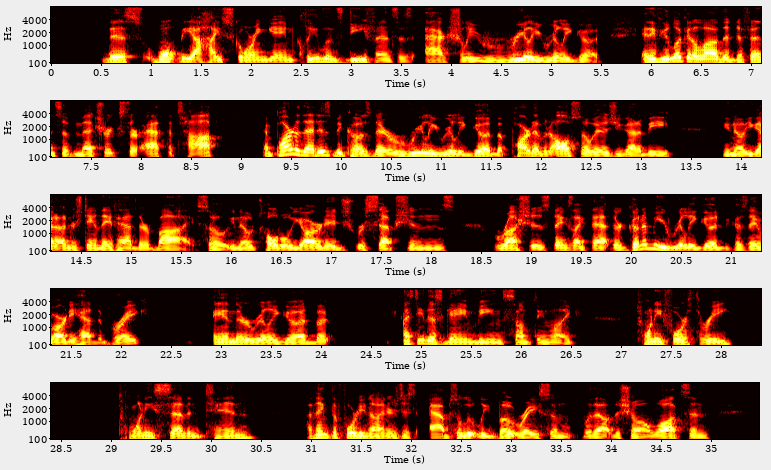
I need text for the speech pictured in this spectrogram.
This won't be a high scoring game. Cleveland's defense is actually really, really good. And if you look at a lot of the defensive metrics, they're at the top. And part of that is because they're really, really good. But part of it also is you got to be, you know, you got to understand they've had their bye. So, you know, total yardage, receptions, rushes, things like that. They're going to be really good because they've already had the break and they're really good. But I see this game being something like 24 3, 27 10. I think the 49ers just absolutely boat race them without Deshaun Watson.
